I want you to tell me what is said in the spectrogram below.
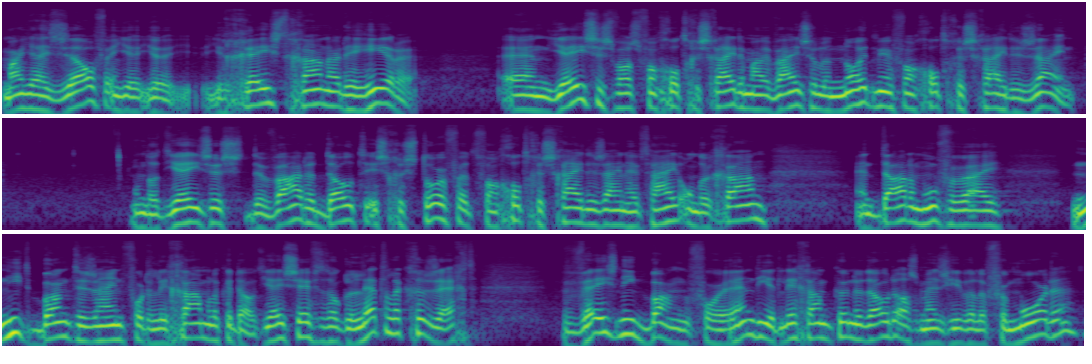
maar jijzelf en je, je, je geest gaan naar de Here. En Jezus was van God gescheiden, maar wij zullen nooit meer van God gescheiden zijn. Omdat Jezus de ware dood is gestorven, het van God gescheiden zijn, heeft Hij ondergaan. En daarom hoeven wij niet bang te zijn voor de lichamelijke dood. Jezus heeft het ook letterlijk gezegd. Wees niet bang voor hen die het lichaam kunnen doden als mensen je willen vermoorden.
